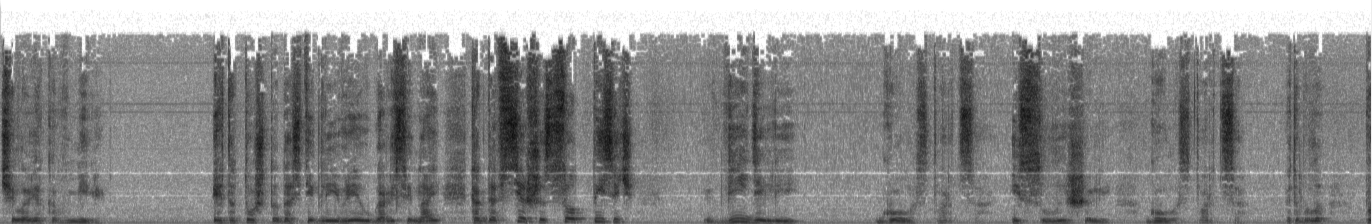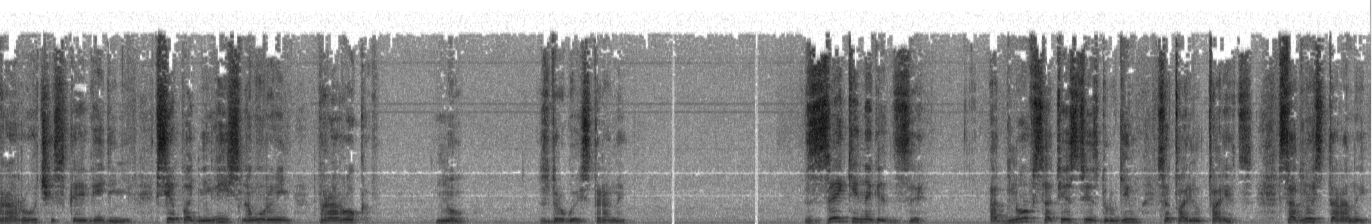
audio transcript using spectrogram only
человека в мире. Это то, что достигли евреи у горы Синай, когда все 600 тысяч видели голос Творца и слышали голос Творца. Это было пророческое видение. Все поднялись на уровень пророков. Но с другой стороны. Зеки негедзе. Одно в соответствии с другим сотворил Творец. С одной стороны,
